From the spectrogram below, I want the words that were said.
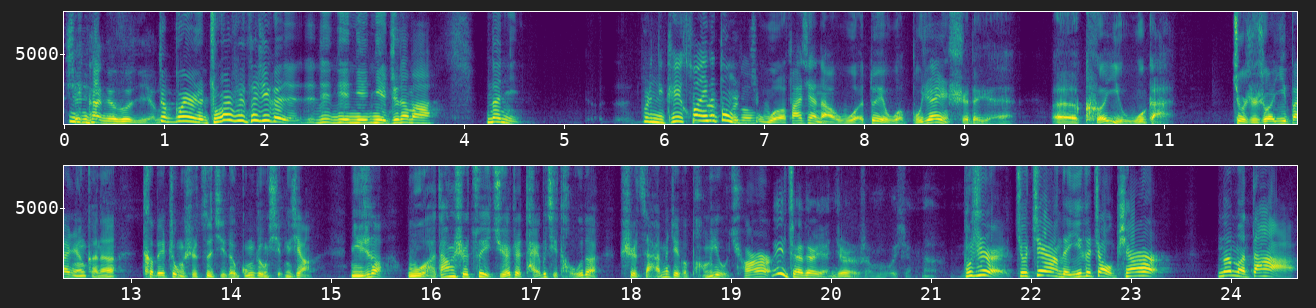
先看见自己了 这。不是，主要是他这个，你你你你知道吗？那你不是，你可以换一个动作。我发现呢，我对我不认识的人，呃，可以无感，就是说一般人可能特别重视自己的公众形象。你知道，我当时最觉着抬不起头的是咱们这个朋友圈儿那摘掉眼镜有什么不行呢？不是就这样的一个照片儿，那么大，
